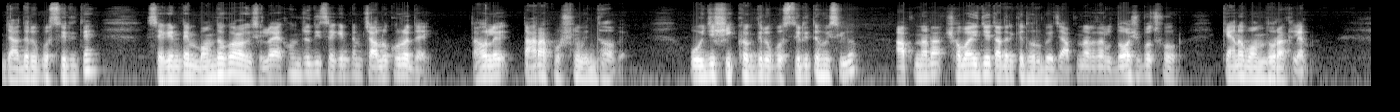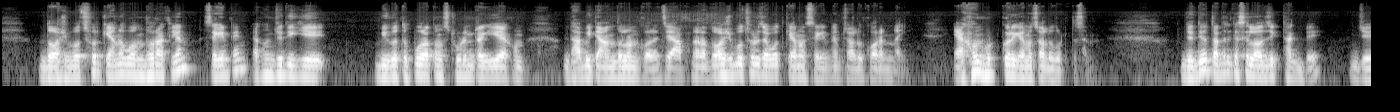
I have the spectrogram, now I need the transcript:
যাদের উপস্থিতিতে সেকেন্ড টাইম বন্ধ করা হয়েছিল, এখন যদি সেকেন্ড টাইম চালু করে দেয়, তাহলে তারা প্রশ্নবিদ্ধ হবে। ওই যে শিক্ষকদের উপস্থিতিতে হয়েছিল, আপনারা সবাই যে তাদেরকে ধরবে যে আপনারা তাহলে দশ বছর কেন বন্ধ রাখলেন? দশ বছর কেন বন্ধ রাখলেন সেকেন্ড টাইম এখন যদি গিয়ে বিগত পুরাতন স্টুডেন্টরা গিয়ে এখন ঢাবিতে আন্দোলন করে যে আপনারা দশ বছর যাবৎ কেন সেকেন্ড টাইম চালু করেন নাই? এখন হুট করে কেন চালু করতেছেন? যদিও তাদের কাছে লজিক থাকবে যে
